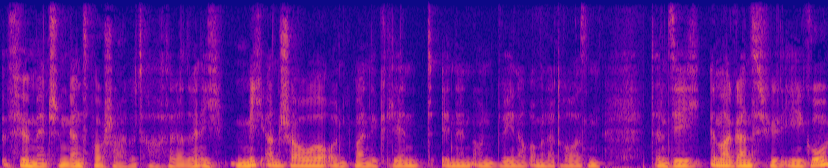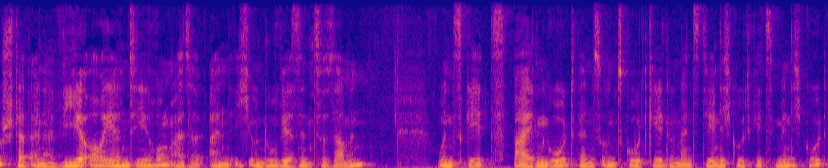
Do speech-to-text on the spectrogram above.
für Menschen ganz pauschal betrachtet. Also wenn ich mich anschaue und meine KlientInnen und wen auch immer da draußen, dann sehe ich immer ganz viel Ego statt einer Wir-Orientierung. Also ein Ich und Du, wir sind zusammen. Uns geht es beiden gut, wenn es uns gut geht und wenn es dir nicht gut geht, es mir nicht gut.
